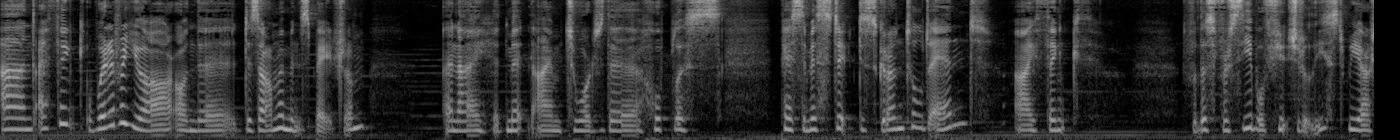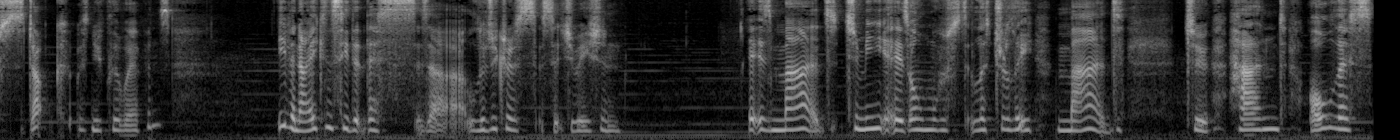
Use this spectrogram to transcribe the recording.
And I think wherever you are on the disarmament spectrum, and I admit I'm towards the hopeless pessimistic, disgruntled end. I think, for this foreseeable future at least, we are stuck with nuclear weapons. Even I can see that this is a ludicrous situation. It is mad. To me, it is almost literally mad to hand all this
